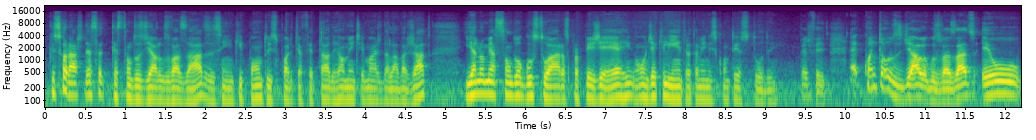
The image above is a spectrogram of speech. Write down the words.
O que o senhor acha dessa questão dos diálogos vazados, assim, em que ponto isso pode ter afetado realmente a imagem da Lava Jato? E a nomeação do Augusto Aras para a PGR, onde é que ele entra também nesse contexto todo? Hein? Perfeito. É, quanto aos diálogos vazados, eu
